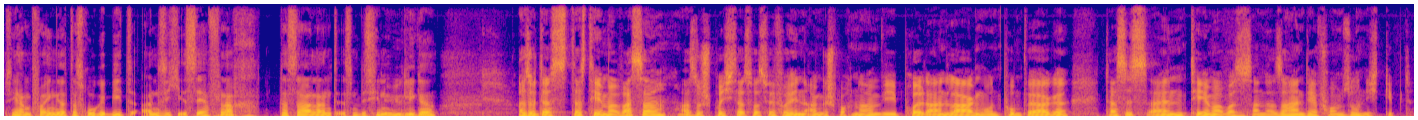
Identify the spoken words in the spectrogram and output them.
Sie haben vorhin gesagt, das Ruhrgebiet an sich ist sehr flach. Das Saarland ist ein bisschen hügeliger. Also das, das Thema Wasser, also sprich das, was wir vorhin angesprochen haben, wie Polderanlagen und Pumpwerke, das ist ein Thema, was es an der Saar in der Form so nicht gibt.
